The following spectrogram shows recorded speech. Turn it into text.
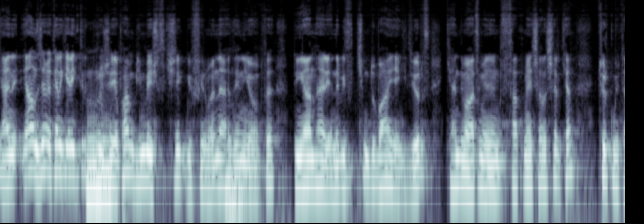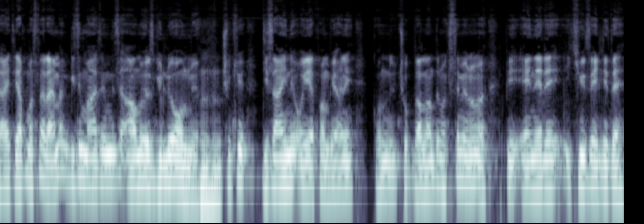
Yani yalnızca mekanik elektrik proje yapan 1500 kişilik bir firma. Nerede? New York'ta. Dünyanın her yerinde. Biz şimdi Dubai'ye gidiyoruz. Kendi malzemelerimizi satmaya çalışırken Türk müteahhit yapmasına rağmen bizim malzememizi alma özgürlüğü olmuyor. Çünkü dizaynı o yapamıyor. Hani konuyu çok dallandırmak istemiyorum ama bir E ENR 250'de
